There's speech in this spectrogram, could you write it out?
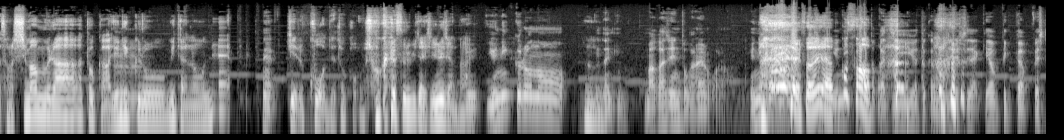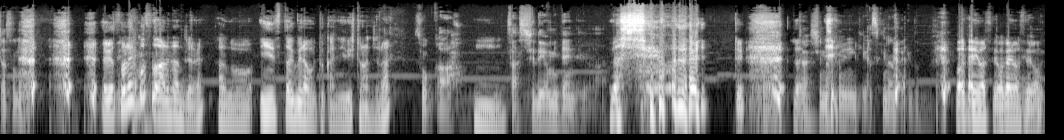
その島村とかユニクロみたいなので、ね着るコーデとかを紹介するみたいな人いるじゃない、ユユニクロの、うん、何？マガジンとかないのかな？ユニクそれらこそユニクロとか GU とか無印だけをピックアップしたその だからそれこそあれなんじゃない？あの、インスタグラムとかにいる人なんじゃない？そうか。うん。雑誌で読みたいんだけどな。雑誌はないって。雑誌の雰囲気が好きなんだけどわかりますよ、わかりますよ。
